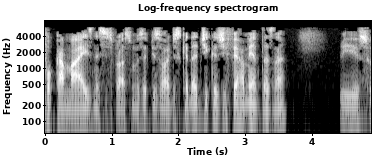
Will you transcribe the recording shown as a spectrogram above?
focar mais nesses próximos episódios, que é dar dicas de ferramentas, né? Isso.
